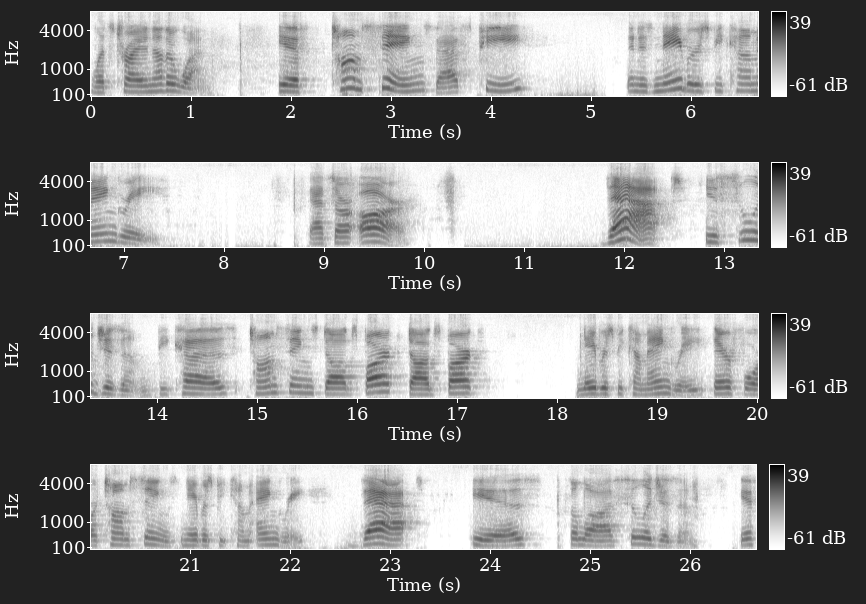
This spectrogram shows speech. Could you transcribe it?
Let's try another one. If Tom sings, that's P, then his neighbors become angry. That's our R. That is syllogism because Tom sings, dogs bark, dogs bark, neighbors become angry. Therefore, Tom sings, neighbors become angry. That is the law of syllogism. If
